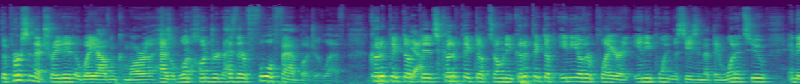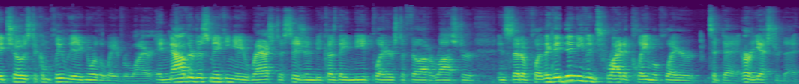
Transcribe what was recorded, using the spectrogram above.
the person that traded away Alvin Kamara has a 100 has their full FAAB budget left. Could have picked up yeah. Pitts, could have picked up Toney, could have picked up any other player at any point in the season that they wanted to, and they chose to completely ignore the waiver wire. And now they're just making a rash decision because they need players to fill out a roster instead of play. Like they didn't even try to claim a player today or yesterday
